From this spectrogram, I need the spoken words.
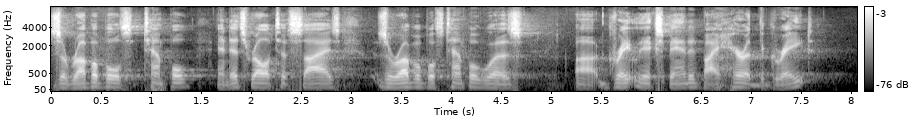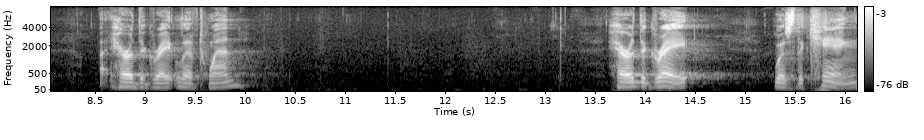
Zerubbabel's temple and its relative size. Zerubbabel's temple was uh, greatly expanded by Herod the Great. Uh, Herod the Great lived when? Herod the Great was the king.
